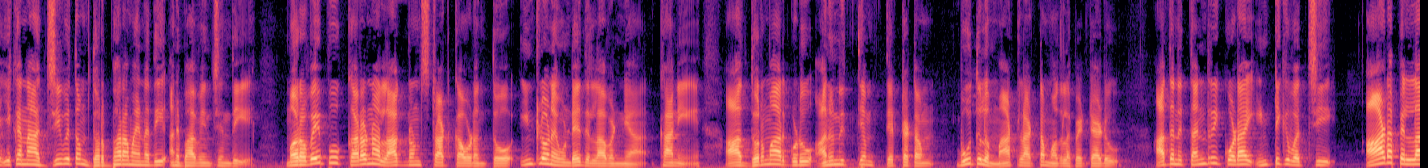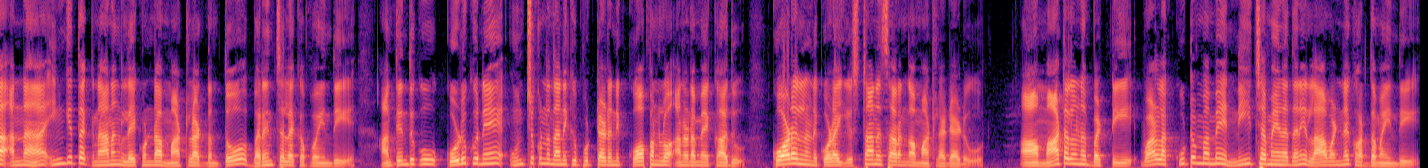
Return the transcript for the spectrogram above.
ఇక నా జీవితం దుర్భరమైనది అని భావించింది. మరోవైపు కరోనా లాక్డౌన్ స్టార్ట్ కావడంతో ఇంట్లోనే ఉండేది లావణ్య. కానీ ఆ దుర్మార్గుడు అనునిత్యం తిట్టటం బూతులు మాట్లాడటం మొదలుపెట్టాడు. అతని తండ్రి కూడా ఇంటికి వచ్చి ఆడపిల్ల అన్న ఇంగిత జ్ఞానం లేకుండా మాట్లాడడంతో భరించలేకపోయింది. అంతెందుకు? కొడుకునే ఉంచుకున్న దానికి పుట్టాడని కోపంలో అనడమే కాదు కోడలను కూడా ఇష్టానుసారంగా మాట్లాడాడు. ఆ మాటలను బట్టి వాళ్ళ కుటుంబమే నీచమైనదని లావణ్యకు అర్థమైంది.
